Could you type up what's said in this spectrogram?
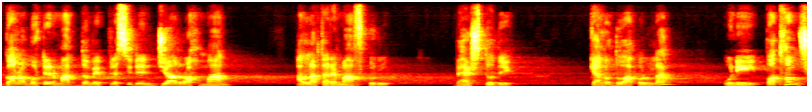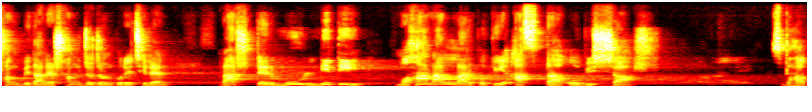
গণভোটের মাধ্যমে প্রেসিডেন্ট জিয়াউর রহমান, আল্লাহ তারে মাফ করুক, ভ্যাস্ত দিক কেন দোয়া করলাম? উনি প্রথম সংবিধানে সংযোজন করেছিলেন রাষ্ট্রের মূল নীতি মহান আল্লাহর প্রতি আস্থা ও বিশ্বাস। ভাব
